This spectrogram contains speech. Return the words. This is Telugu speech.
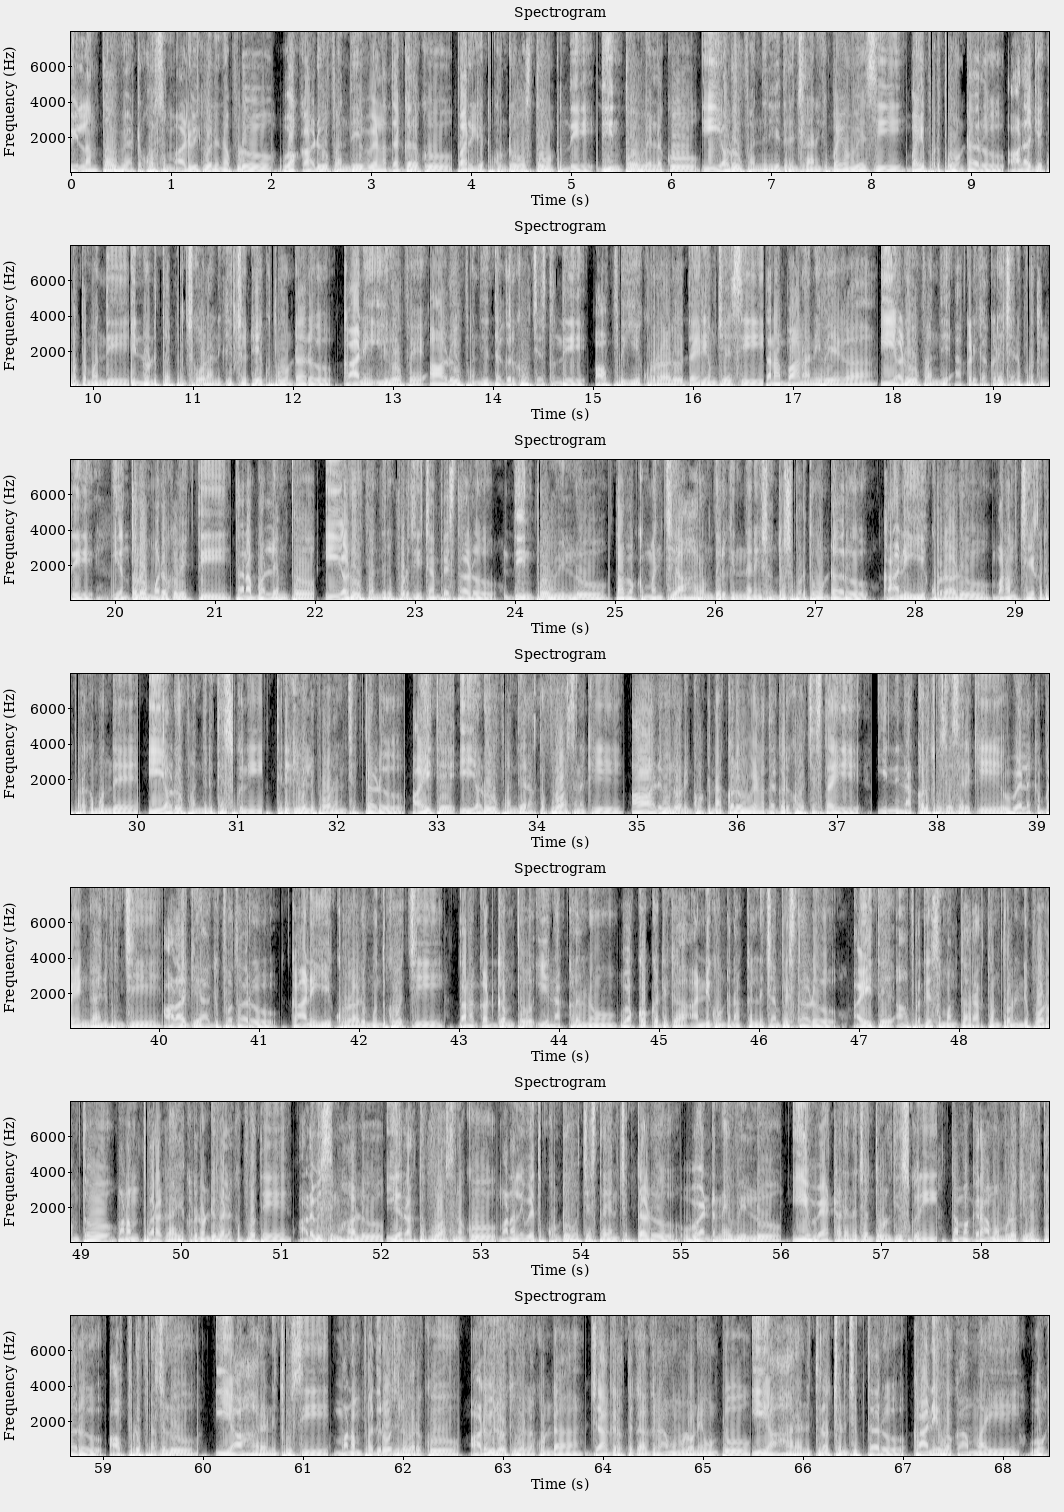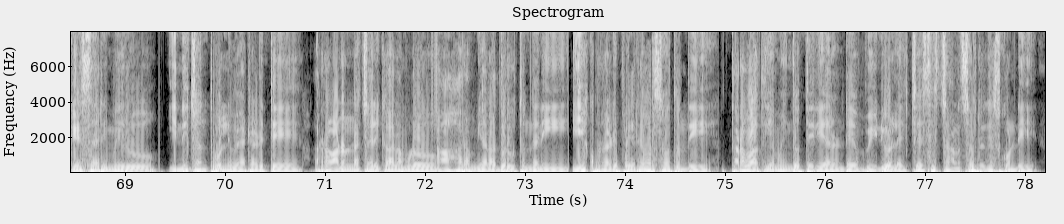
వీళ్ళంతా వేట కోసం అడవికి వెళ్ళినప్పుడు ఒక అడవి పంది వీళ్ళ దగ్గరకు పరిగెట్టుకుంటూ వస్తూ ఉంటుంది. దీంతో వీళ్ళకు ఈ అడవి పందిని ఎదిరించడానికి భయం వేసి భయపడుతూ ఉంటారు. అలాగే కొంతమంది ఈ నుండి తప్పించుకోవడానికి చెట్టు ఎక్కుతూ ఉంటారు. కానీ ఈలోపే ఆ అడవి పంది దగ్గరకు వచ్చేస్తుంది. అప్పుడు ఈ కుర్రాడు ధైర్యం చేసి తన బాణాన్ని వేయగా ఈ అడవి పంది అక్కడికక్కడే చనిపోతుంది. ఇంతలో మరొక వ్యక్తి తన బల్లెంతో ఈ అడవి పందిని పొడిచి చంపేస్తాడు. దీంతో వీళ్ళు తమకు మంచి ఆహారం దొరికిందని సంతోషపడుతూ ఉంటారు. కానీ ఈ కుర్రాడు మనం చీకటి పడకముందే ఈ అడవి పందిని తీసుకుని తిరిగి వెళ్ళిపోవాలని చెప్తాడు. అయితే ఈ అడవి పంది రక్తపు వాసనకి ఆ అడవిలోని గుంట నక్కలు వీళ్ళ దగ్గరకు వచ్చేస్తాయి. ఇన్ని నక్కలు చూసేసరికి వీళ్ళకి భయంగా అనిపించి అలాగే ఆగిపోతారు. కానీ ఈ కుర్రాడు ముందుకు వచ్చి తన ఖడ్గంతో ఈ నక్కలను ఒక్కొక్కటిగా అన్ని గుంట నక్కల్ని చంపేస్తాడు. అయితే ఆ ప్రదేశమంతా రక్తంతో నిండిపోవడంతో మనం త్వరగా ఇక్కడ నుండి వెళ్ళకపోతే అడవి సింహాలు ఈ రక్తపు వాసనకు మనల్ని వెతుక్కుంటూ వచ్చేస్తాయని చెప్తాడు. వెంటనే వీళ్ళు ఈ వేటాడిన జంతువులను తీసుకుని తమ గ్రామంలోకి వెళ్తారు. అప్పుడు ప్రజలు ఈ ఆహారాన్ని చూసి మనం పది రోజుల వరకు అడవిలోకి వెళ్ళకుండా జాగ్రత్తగా గ్రామంలోనే ఉంటూ ఈ ఆహారాన్ని తినొచ్చని చెప్తారు. కానీ ఒక అమ్మాయి ఒకేసారి మీరు ఇన్ని జంతువుల్ని వేటాడితే రానున్న చలికాలంలో ఆహారం ఎలా దొరుకుతుందని ఈ కుర్రాడిపై రివర్స్ అవుతుంది. తర్వాత ఏమైందో తెలియాలంటే వీడియో లైక్ చేసి ఛానల్ సబ్స్క్రైబ్ చేసుకోండి.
